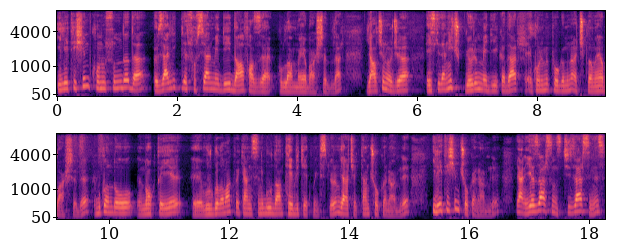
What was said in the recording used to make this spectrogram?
İletişim konusunda da özellikle sosyal medyayı daha fazla kullanmaya başladılar. Yalçın Hoca eskiden hiç görünmediği kadar ekonomi programını açıklamaya başladı. Bu konuda o noktayı e, vurgulamak ve kendisini buradan tebrik etmek istiyorum. Gerçekten çok önemli. İletişim çok önemli. Yani yazarsınız, çizersiniz,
